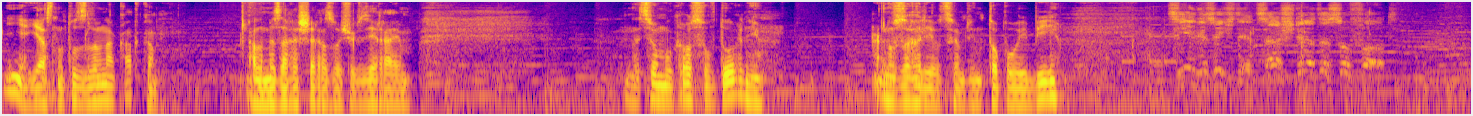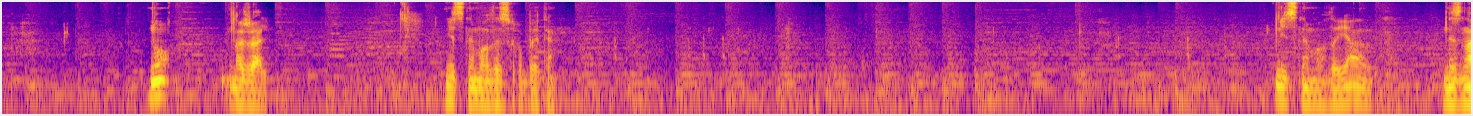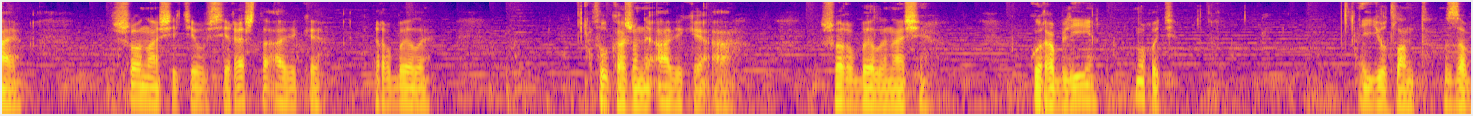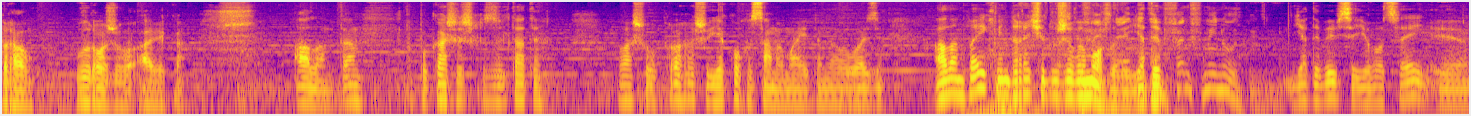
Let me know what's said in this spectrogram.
Ні, ясно, тут зливна катка. Але ми зараз ще разочок зіграємо. На цьому кросу в Дорні. Ну, взагалі, це, блін, топовий бій. Ну, на жаль. Ніц не могли зробити. Ніц не могли. Я не знаю, що наші ті всі решта авіки робили. Тут кажу не авіки, а що робили наші кораблі. Ну, хоч Ютланд забрав ворожого авіка. Алан, там покажеш результати вашого програшу, якого саме маєте на увазі? Алан Вейк, він, до речі, дуже вимогливий. Я, див... я дивився його цей. Е,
